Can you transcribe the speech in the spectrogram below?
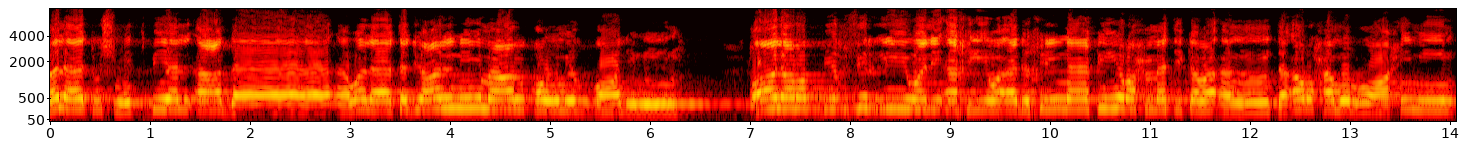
فلا تشمت بي الأعداء ولا تجعلني مع القوم الظالمين. قال رب اغفر لي ولأخي وأدخلنا في رحمتك وأنت أرحم الراحمين.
